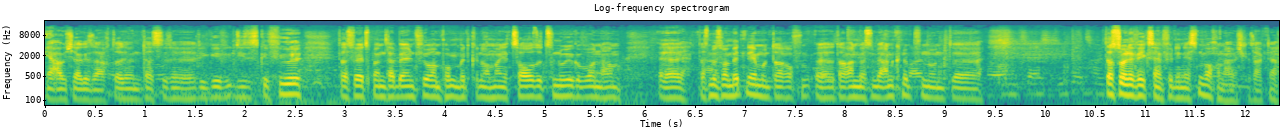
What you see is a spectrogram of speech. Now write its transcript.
Ja, habe ich ja gesagt. Also das ist, äh, die, dieses Gefühl, dass wir jetzt beim Tabellenführer einen Punkt mitgenommen haben, jetzt zu Hause zu Null gewonnen haben, äh, das müssen wir mitnehmen und darauf, äh, daran müssen wir anknüpfen. Und äh, das soll der Weg sein für die nächsten Wochen, habe ich gesagt. Ja.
